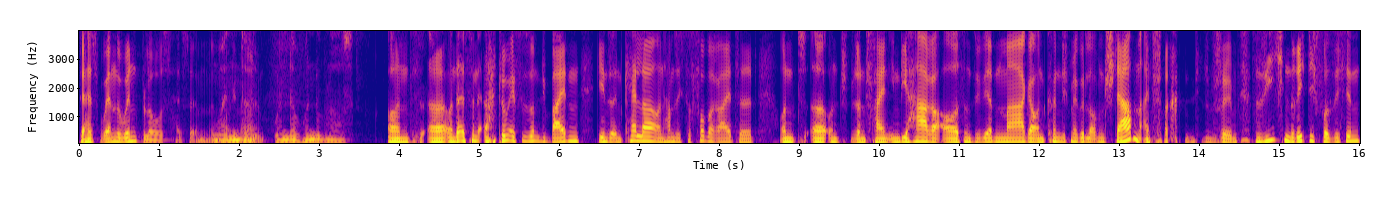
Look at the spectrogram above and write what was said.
Der heißt When the Wind Blows, heißt er im, im When the, when the wind blows. Und, äh, und da ist so eine Atomexplosion und die beiden gehen so in den Keller und haben sich so vorbereitet und, äh, und dann fallen ihnen die Haare aus und sie werden mager und können nicht mehr gut laufen und sterben einfach in diesem Film. Siechen richtig vor sich hin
